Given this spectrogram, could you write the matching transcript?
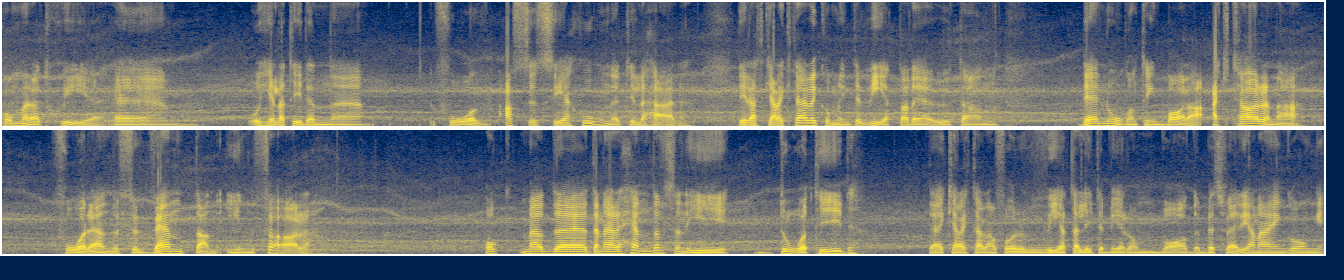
kommer att ske? Eh, och hela tiden eh, få associationer till det här. Deras karaktärer kommer inte veta det utan det är någonting bara aktörerna får en förväntan inför. Och med eh, den här händelsen i dåtid där karaktärerna får veta lite mer om vad besvärjarna en gång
